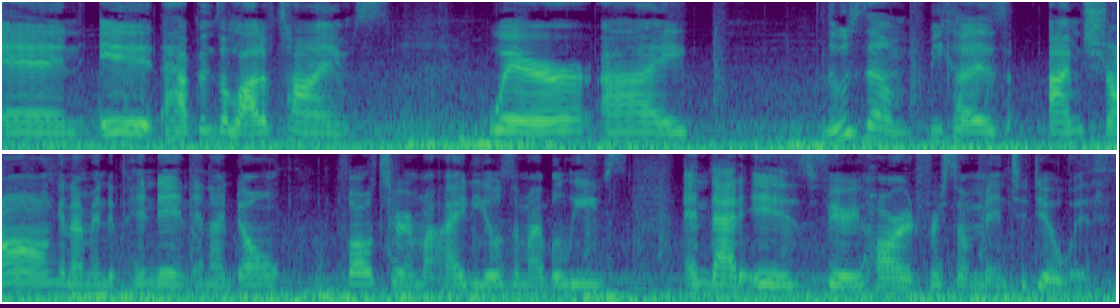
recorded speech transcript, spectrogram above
and it happens a lot of times where I lose them because I'm strong and I'm independent and I don't falter in my ideals and my beliefs. And that is very hard for some men to deal with.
